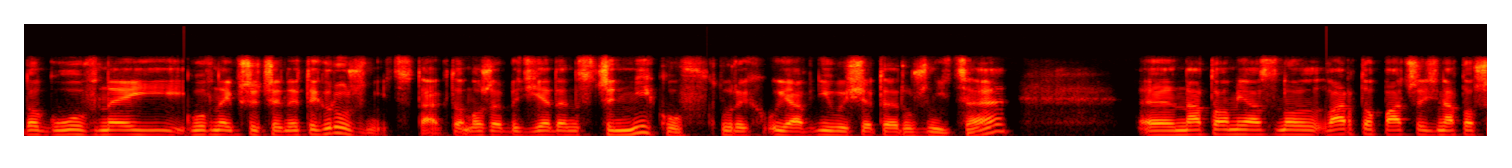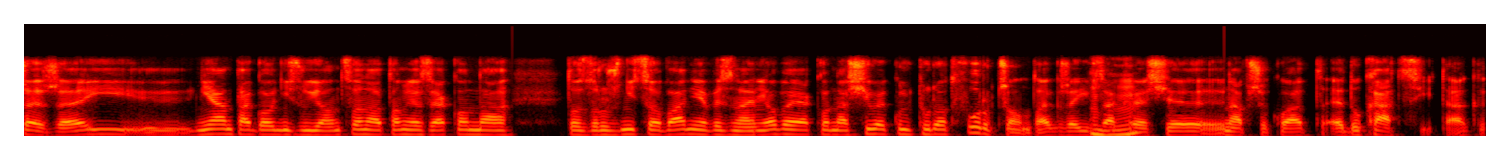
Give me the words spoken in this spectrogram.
do głównej, głównej przyczyny tych różnic. Tak? To może być jeden z czynników, w których ujawniły się te różnice. E, Natomiast no, warto patrzeć na to szerzej, nie antagonizująco, natomiast jako na to zróżnicowanie wyznaniowe, jako na siłę kulturotwórczą, także i w Mhm. zakresie na przykład edukacji. Tak?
